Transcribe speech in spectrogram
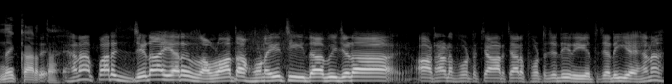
ਨਹੀਂ ਕਰਤਾ। ਹੈਨਾ ਪਰ ਜਿਹੜਾ ਯਾਰ ਰੌਲਾ ਤਾਂ ਹੁਣ ਇਹ ਚੀਜ਼ ਦਾ ਵੀ ਜਿਹੜਾ 8-8 ਫੁੱਟ 4-4 ਫੁੱਟ ਜਿਹੜੀ ਰੇਤ ਚੜੀ ਹੈ ਹੈਨਾ?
